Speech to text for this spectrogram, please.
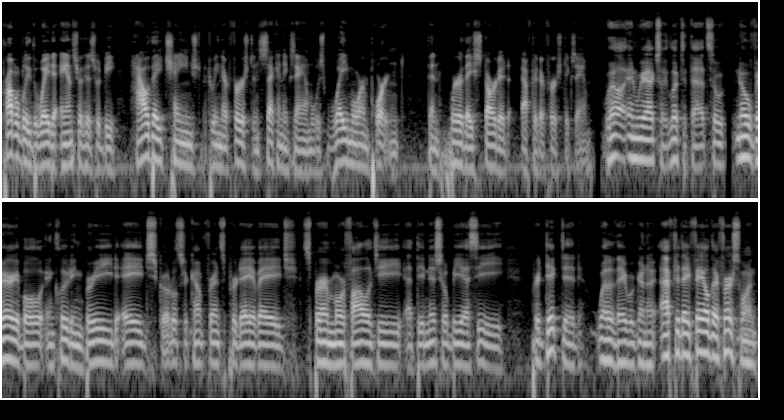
probably the way to answer this would be how they changed between their first and second exam was way more important than where they started after their first exam. Well, and we actually looked at that. So, no variable, including breed, age, scrotal circumference per day of age, sperm morphology at the initial BSE, predicted whether they were going to, after they failed their first one,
